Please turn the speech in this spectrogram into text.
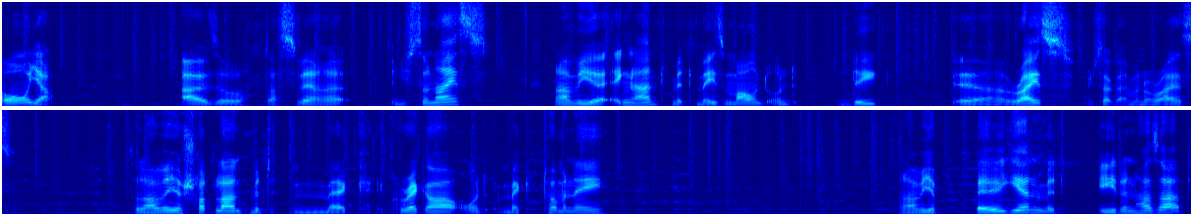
Oh ja. Also, das wäre nicht so nice. Dann haben wir England mit Mason Mount und Dick äh, Rice. Ich sage einfach nur Rice. So, dann haben wir hier Schottland mit McGregor und McTominay. Dann haben wir hier Belgien mit Eden Hazard.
